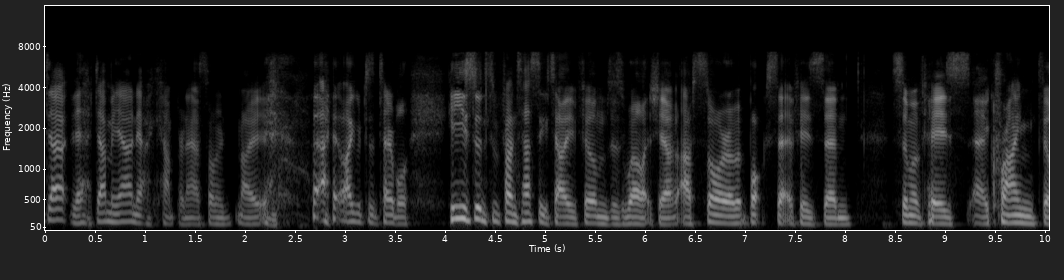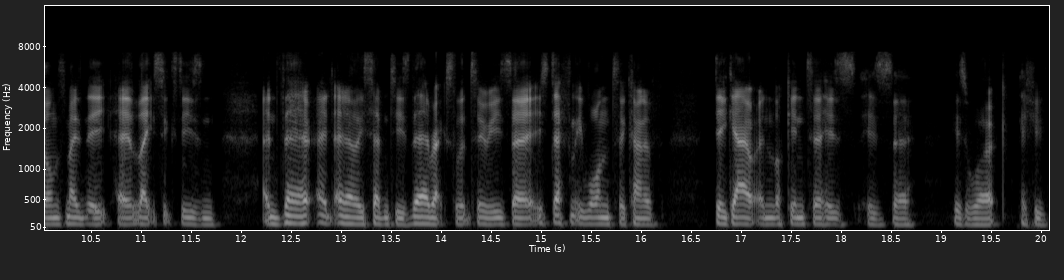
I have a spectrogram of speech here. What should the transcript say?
Da- yeah, Damiano. I can't pronounce my language is terrible. He's done some fantastic Italian films as well. Actually, I, I saw a box set of his um, some of his uh, crime films made in the uh, late 60s and and they're and early 70s. They're excellent too. He's uh, he's definitely one to kind of dig out and look into his his uh, his work if you've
